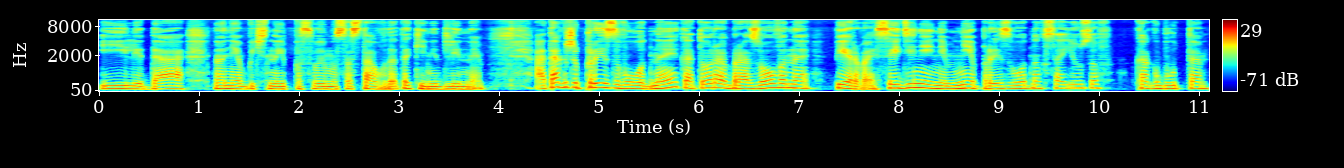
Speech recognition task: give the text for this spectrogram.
или, да, но они обычно и по своему составу, да, такие недлинные. А также производные, которые образованы, первое, соединением непроизводных союзов – как будто,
